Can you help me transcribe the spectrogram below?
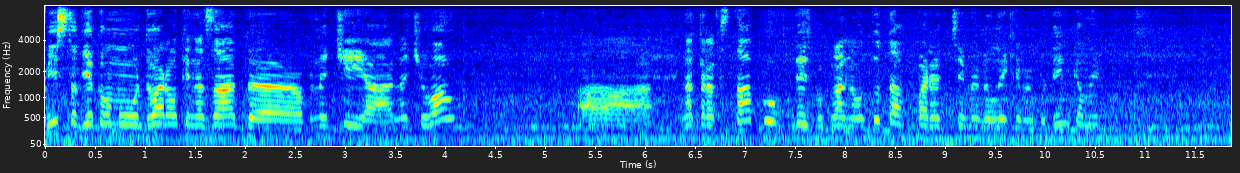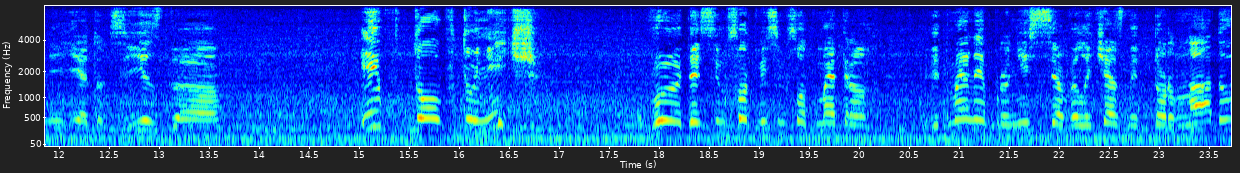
Місто, в якому два роки назад е, вночі я ночував. На тракстапу, десь буквально отут, перед цими великими будинками. Є тут з'їзд. е. І то, в ту ніч, в десь 700-800 метрах від мене пронісся величезний торнадо.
